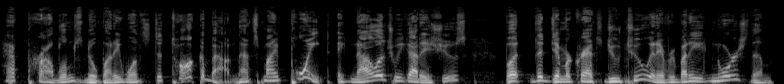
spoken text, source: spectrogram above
have problems nobody wants to talk about. And that's my point. Acknowledge we got issues, but the Democrats do too, and everybody ignores them.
